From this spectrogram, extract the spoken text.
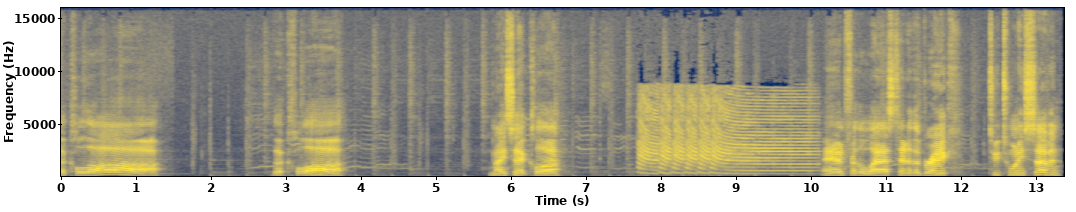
The Claw. The Claw. Nice hit, Claw. And for the last hit of the break, 227.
